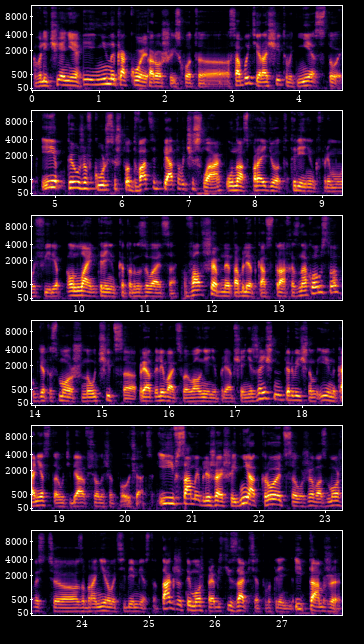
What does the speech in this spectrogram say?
влечение, и ни на какой хороший исход э, событий рассчитывать не стоит. И ты уже в курсе, что 25 числа у нас пройдет тренинг в прямом эфире, онлайн-тренинг, который называется «Волшебная таблетка от страха знакомства», где ты сможешь научиться преодолевать свое волнение при общении с женщинами первичным, и, наконец-то, у тебя все начнет получаться. И в самые ближайшие дни откроется уже возможность э, забронировать себе место. Также ты можешь приобрести запись этого тренинга. И там же,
